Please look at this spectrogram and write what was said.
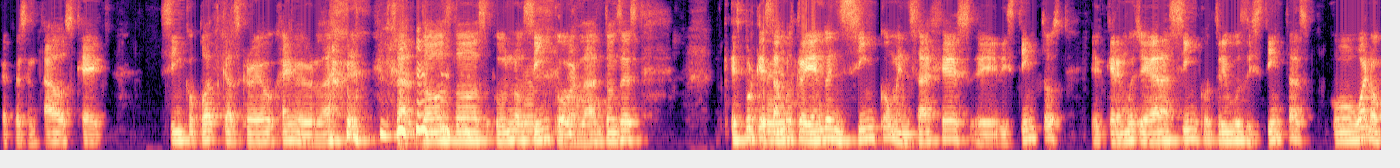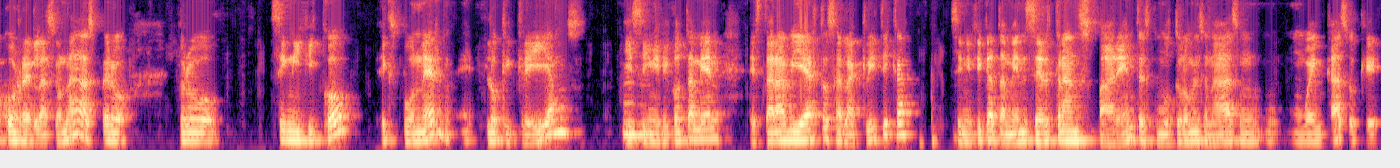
representados que cinco podcasts, creo, Jaime, ¿verdad? o sea, dos, dos, uno, cinco, ¿verdad? Entonces, es porque estamos creyendo en cinco mensajes eh, distintos, eh, queremos llegar a cinco tribus distintas, o bueno, correlacionadas, pero, pero significó exponer eh, lo que creíamos y significó también estar abiertos a la crítica, significa también ser transparentes, como tú lo mencionabas, un, un buen caso, que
